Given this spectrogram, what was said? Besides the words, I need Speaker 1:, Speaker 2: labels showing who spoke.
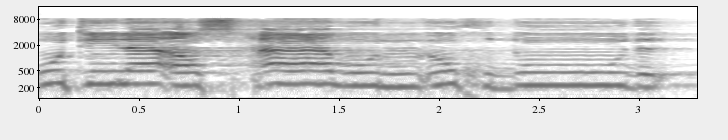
Speaker 1: قُتِلَ أَصْحَابُ الْأُخْدُودِ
